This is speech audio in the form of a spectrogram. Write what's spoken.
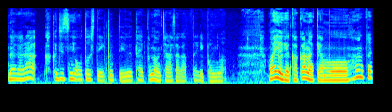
ながら確実に落としていくっていうタイプのチャラさがあったリポには。眉毛描かなきゃもう本当に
